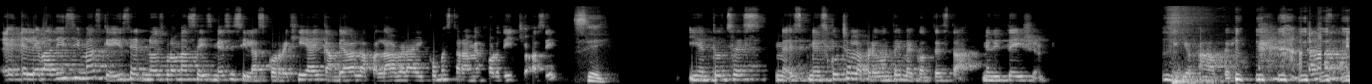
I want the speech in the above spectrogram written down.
e, elevadísimas que dice, no es broma, seis meses y las corregía y cambiaba la palabra y cómo estará mejor dicho, así. Sí. Y entonces me, me escucha la pregunta y me contesta, meditation. Y yo, ah, ok. Además,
